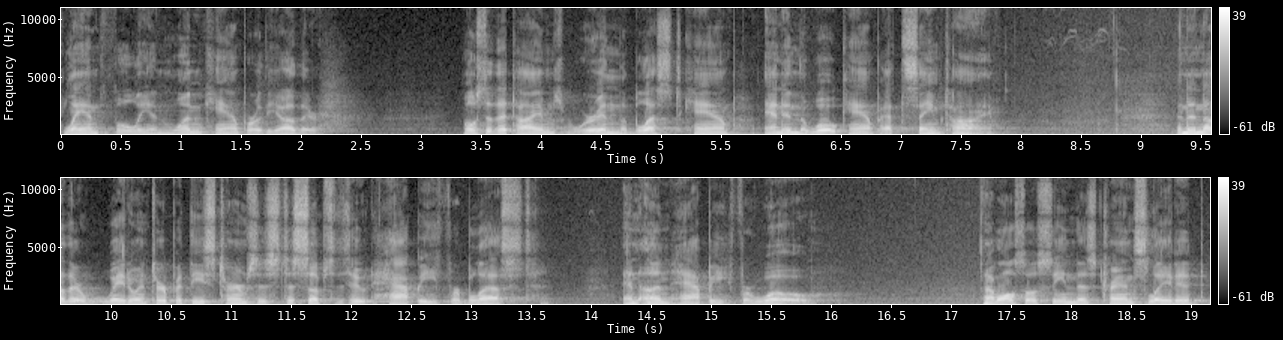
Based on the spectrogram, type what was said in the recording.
land fully in one camp or the other. Most of the times we're in the blessed camp and in the woe camp at the same time. And another way to interpret these terms is to substitute happy for blessed and unhappy for woe. And I've also seen this translated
